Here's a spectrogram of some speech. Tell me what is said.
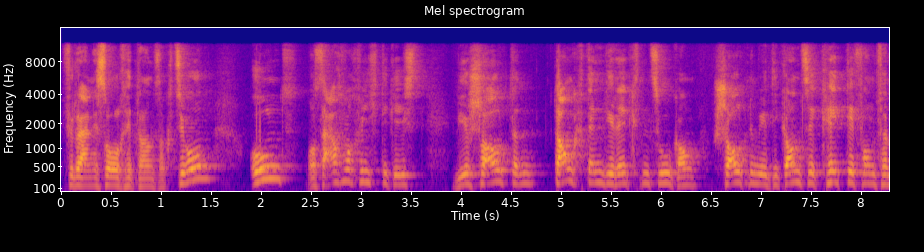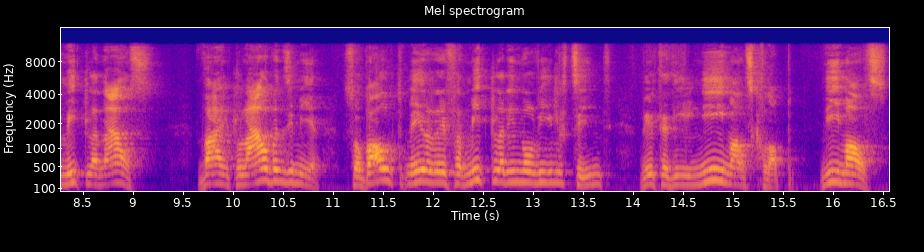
für eine solche Transaktion. Und was auch noch wichtig ist, wir schalten dank dem direkten Zugang, schalten wir die ganze Kette von Vermittlern aus. Weil, glauben Sie mir, sobald mehrere Vermittler involviert sind, wird der Deal niemals klappen. Niemals.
